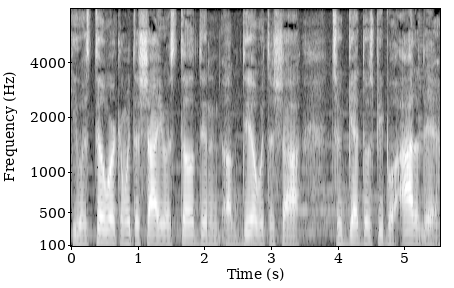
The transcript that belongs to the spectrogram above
He was still working with the Shah. He was still didn't um, deal with the Shah to get those people out of there.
